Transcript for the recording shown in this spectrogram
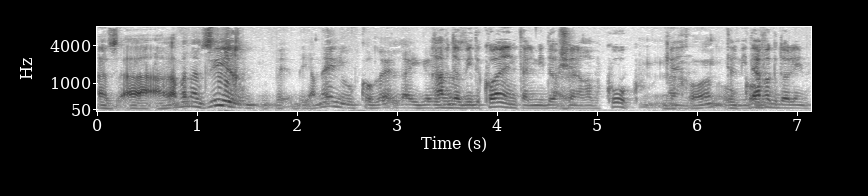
אז הרב הנזיר בימינו קורא להיגיון... הרב דוד כהן, תלמידו של הרב קוק. נכון. כן, תלמידיו קורא, הגדולים.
